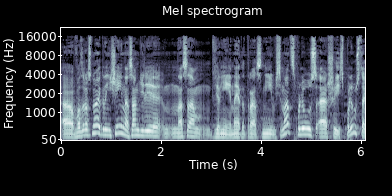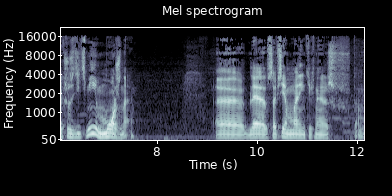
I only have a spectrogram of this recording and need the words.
Возрастное ограничение, на самом деле, на самом, вернее, на этот раз не 18+, а 6+, так что с детьми можно. Э, для совсем маленьких, наверное, там,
